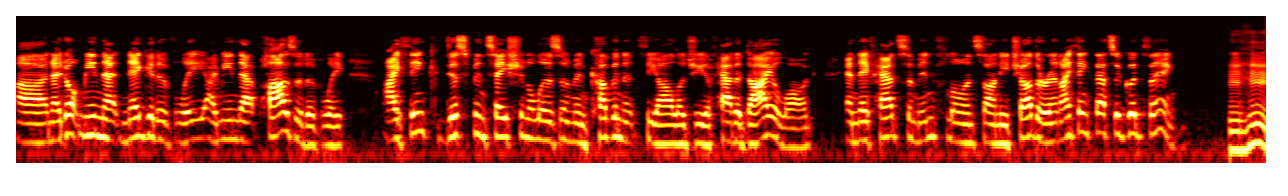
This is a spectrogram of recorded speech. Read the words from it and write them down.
uh, and I don't mean that negatively, I mean that positively. I think dispensationalism and covenant theology have had a dialogue and they've had some influence on each other, and I think that's a good thing. Hmm.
